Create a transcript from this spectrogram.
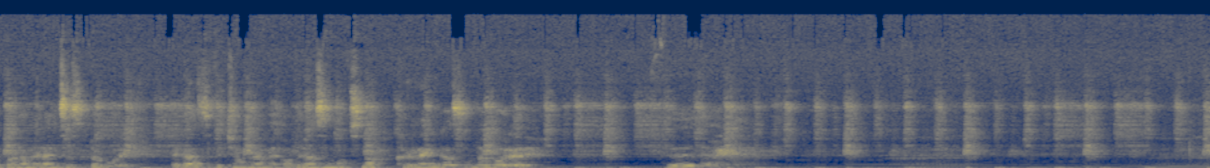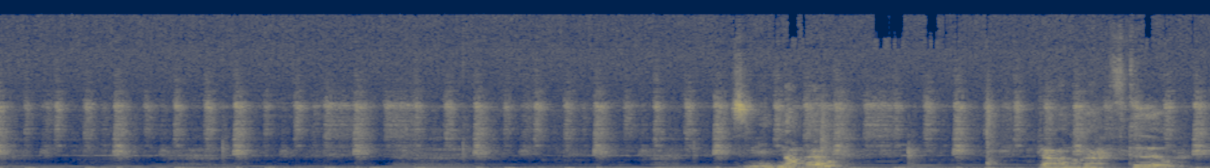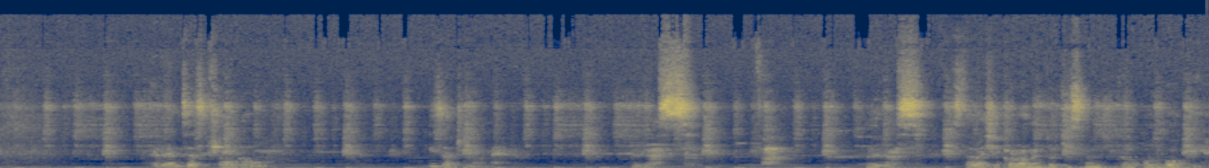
dokładamy ręce do góry. Raz wyciągamy od razu mocno kręgosłup do góry. Wydech. Zmień nogę. Prawa noga w tył. Ręce z przodu. I zaczynamy. Raz, dwa, raz. Staraj się kolanem docisnąć do podłogi.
